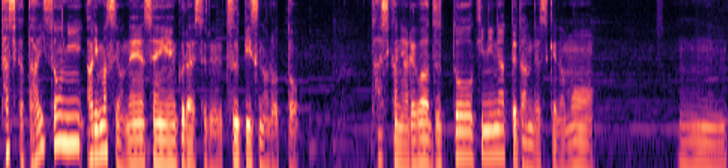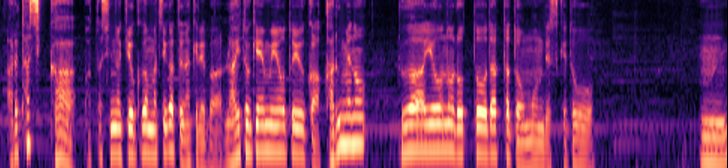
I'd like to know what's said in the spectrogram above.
確かダイソーにありますよね。1000円くらいする2ピースのロット。確かにあれはずっと気になってたんですけども。うーんあれ確か私の記憶が間違ってなければライトゲーム用というか軽めのルアー用のロットだったと思うんですけど。うん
